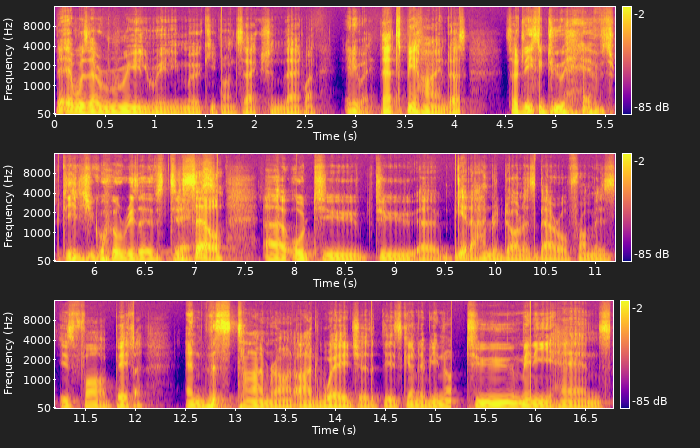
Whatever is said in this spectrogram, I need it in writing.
it was a really really murky transaction. That one. Anyway, that's behind us. So at least we do have strategic oil reserves to yes. sell, uh, or to to uh, get hundred dollars a barrel from is is far better. And this time around, I'd wager that there's going to be not too many hands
